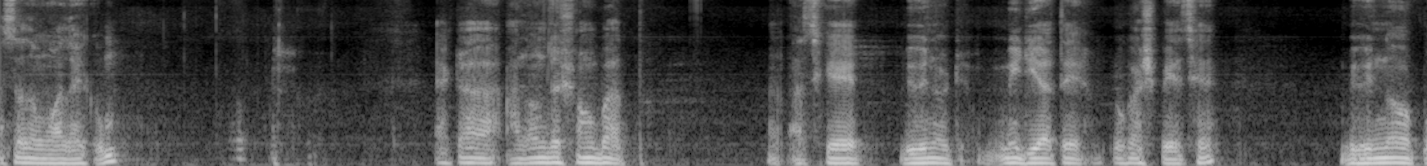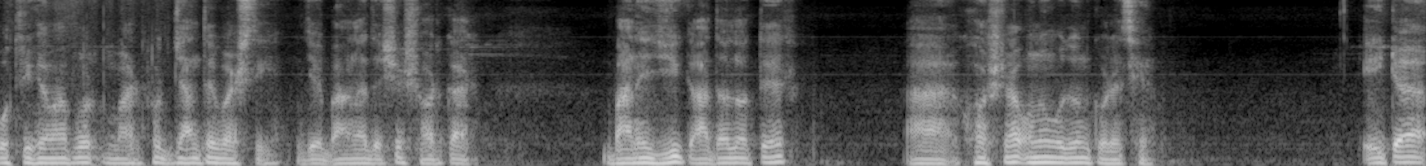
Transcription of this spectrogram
আসসালামু আলাইকুম। একটা আনন্দের সংবাদ আজকে বিভিন্ন মিডিয়াতে প্রকাশ পেয়েছে। বিভিন্ন পত্রিকা মারফত- জানতে পারছি যে বাংলাদেশের সরকার বাণিজ্যিক আদালতের খসড়া অনুমোদন করেছে। এইটা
